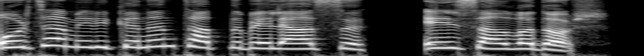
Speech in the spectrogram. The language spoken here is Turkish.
Orta Amerika'nın tatlı belası El Salvador.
